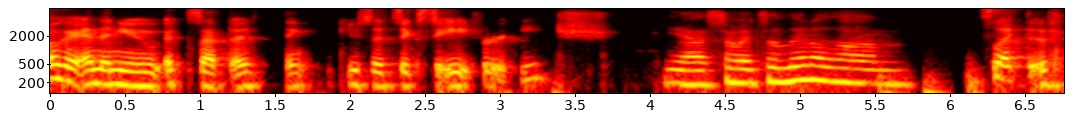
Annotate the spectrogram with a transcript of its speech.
Okay, and then you accept, I think you said six to eight for each. Yeah, so it's a little um selective.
